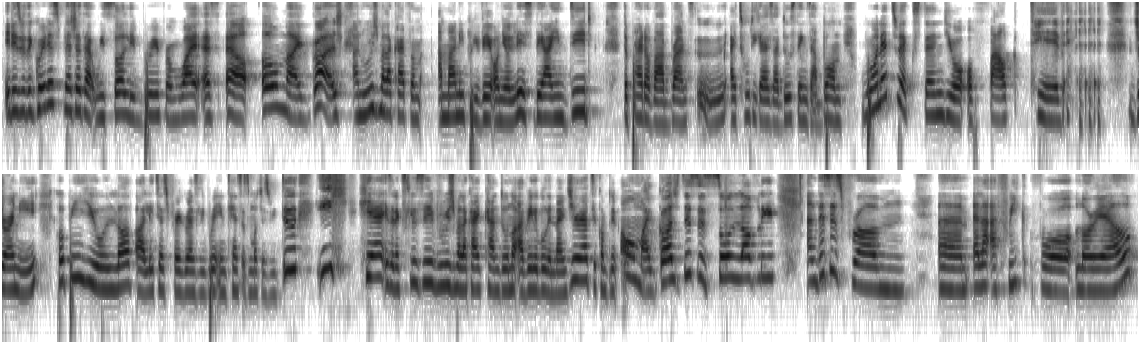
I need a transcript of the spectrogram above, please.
it is with the greatest pleasure that we saw Libre from YSL. Oh my gosh. And Rouge Malachite from Armani Privé on your list. They are indeed the pride of our brands. Ooh, I told you guys that those things are bomb. We wanted to extend your Falk journey. Hoping you love our latest fragrance, Libre Intense, as much as we do. Here is an exclusive Rouge Malachite candle not available in Nigeria to complete. Oh my gosh, this is so lovely. And this is from um, Ella Afrique for L'Oreal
